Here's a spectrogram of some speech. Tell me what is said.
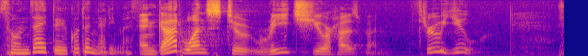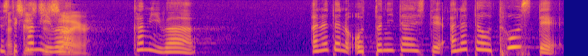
存在ということになります。And God wants to reach your husband through you. そして神は.神はあなたの夫に対してあなたを通して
